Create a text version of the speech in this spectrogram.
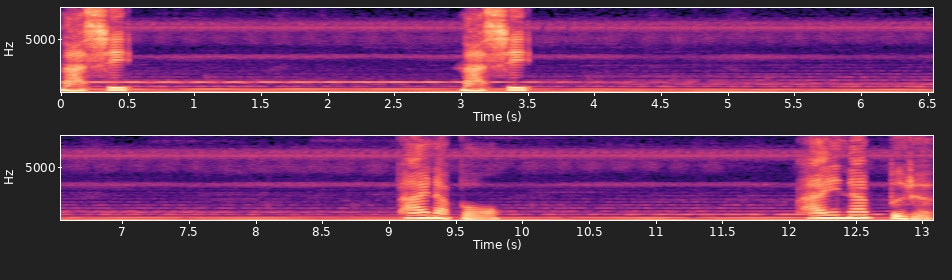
梨。梨。pineapple パイナップル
